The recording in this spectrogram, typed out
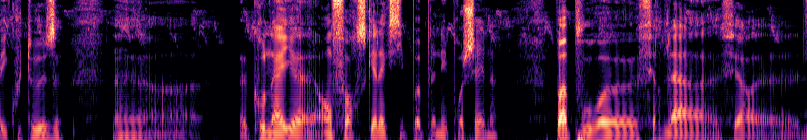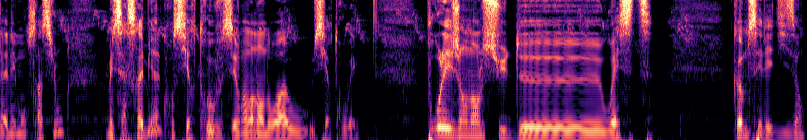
écouteuse, qu'on aille en force Galaxy Pop l'année prochaine. Pas pour euh, faire de la faire euh, de la démonstration, mais ça serait bien qu'on s'y retrouve. C'est vraiment l'endroit où s'y retrouver. Pour les gens dans le sud ouest, comme c'est les 10 ans,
